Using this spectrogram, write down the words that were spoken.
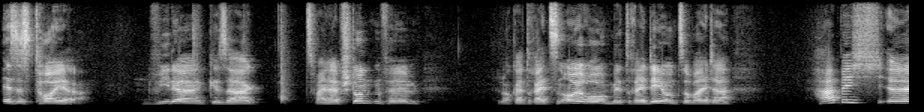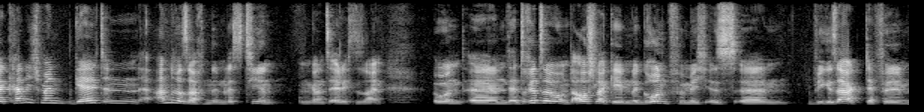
es ist teuer. Wieder gesagt, zweieinhalb Stunden Film, locker 13 Euro mit 3D und so weiter. Habe ich, äh, kann ich mein Geld in andere Sachen investieren, um ganz ehrlich zu sein. Und ähm, der dritte und ausschlaggebende Grund für mich ist, ähm, wie gesagt, der Film,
